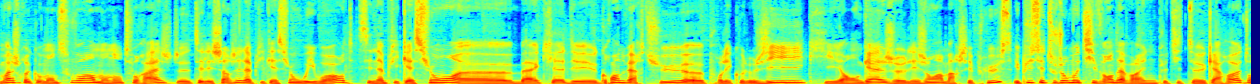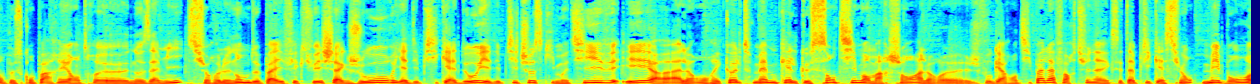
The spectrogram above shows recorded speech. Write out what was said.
Moi, je recommande souvent à mon entourage de télécharger l'application WeWord. C'est une application euh, bah, qui a des grandes vertus euh, pour l'écologie, qui engage les gens à marcher plus. Et puis, c'est toujours motivant d'avoir une petite carotte. On peut se comparer entre euh, nos amis sur le nombre de pas effectués chaque jour. Il y a des petits cadeaux, il y a des petites choses qui motivent. Et alors, on récolte même quelques centimes en marchant. Alors, je vous garantis pas la fortune avec cette application, mais bon,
